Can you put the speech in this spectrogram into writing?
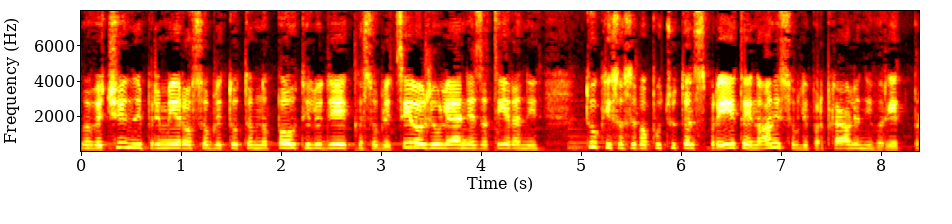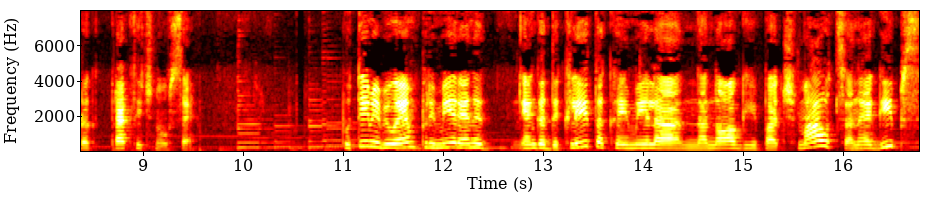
v večini primerov so bili to temnopolti ljudje, ki so bili celo življenje zaterani, tukaj so se pa počutili sprejete in oni so bili pripravljeni verjeti prak, praktično vse. Potem je bil en primer ene enega dekleta, ki je imela na nogi pač malce, ne gips.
